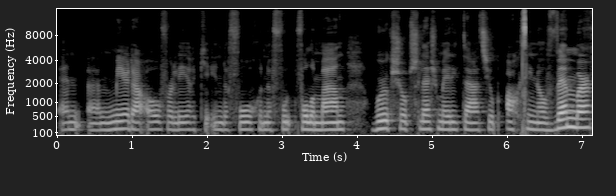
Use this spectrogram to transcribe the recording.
En uh, meer daarover leer ik je in de volgende volle maan workshop slash meditatie op 18 november.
